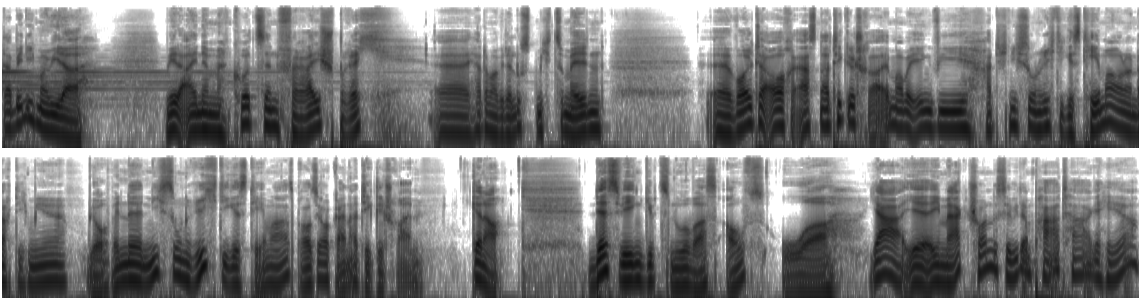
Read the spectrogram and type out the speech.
da bin ich mal wieder mit einem kurzen Freisprech. Äh, ich hatte mal wieder Lust, mich zu melden. Äh, wollte auch erst einen Artikel schreiben, aber irgendwie hatte ich nicht so ein richtiges Thema und dann dachte ich mir, jo, wenn du nicht so ein richtiges Thema hast, brauchst du auch keinen Artikel schreiben. Genau. Deswegen gibt es nur was aufs Ohr. Ja, ihr, ihr merkt schon, ist ja wieder ein paar Tage her.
